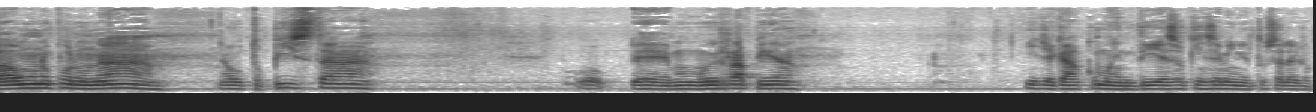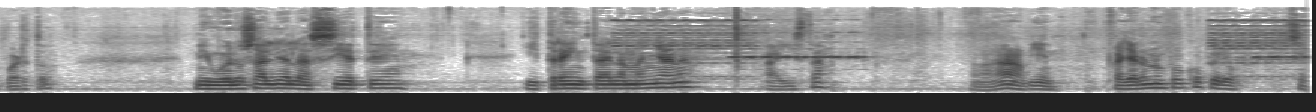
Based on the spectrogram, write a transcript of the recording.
va uno por una autopista eh, muy rápida y llega como en 10 o 15 minutos al aeropuerto. Mi vuelo sale a las 7 y 30 de la mañana. Ahí está. Ah, bien. Fallaron un poco, pero sí.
